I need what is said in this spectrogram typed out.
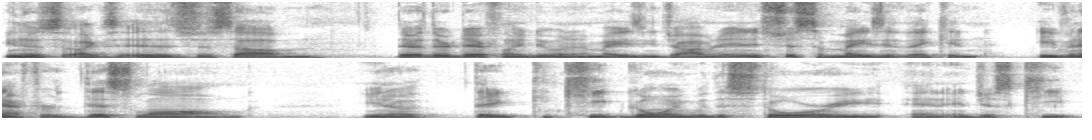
You know, so like I said, it's just um, they're they're definitely doing an amazing job, and it's just amazing that they can even after this long, you know, they can keep going with the story and, and just keep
